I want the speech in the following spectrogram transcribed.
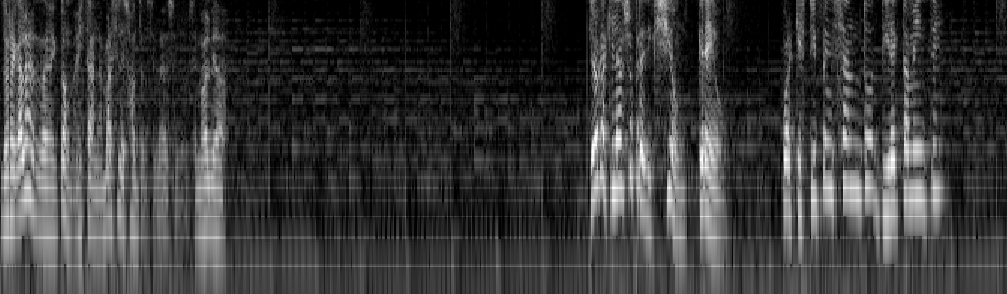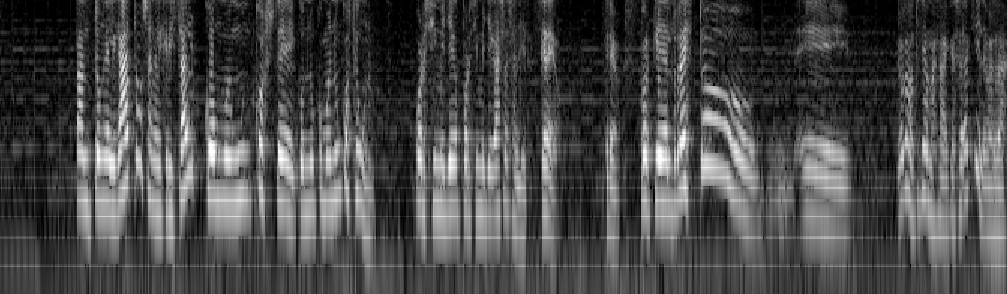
los regalos de Renekton. Ahí está, la Marcellus Hunter. Se me, se, me, se me ha olvidado. Creo que aquí lanzo predicción, creo. Porque estoy pensando directamente tanto en el gato, o sea, en el cristal, como en un coste, como en un coste 1. Por si me llega, por si me llegase a salir, creo. Creo. Porque el resto. Eh, creo que no tenía más nada que hacer aquí, la verdad.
